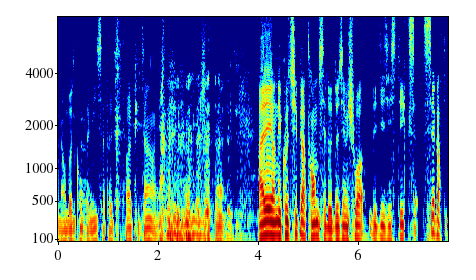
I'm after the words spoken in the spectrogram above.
on est en bonne compagnie, ça passe vite. Ouais, putain. ouais. Ouais. Allez, on écoute Super Tramp, c'est le deuxième choix des Dizzy Sticks. C'est parti.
